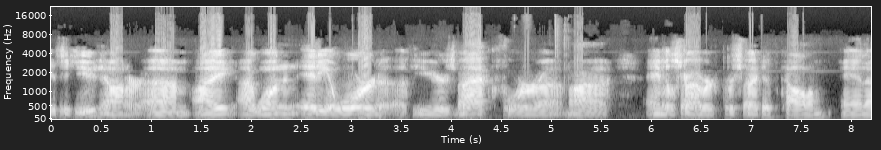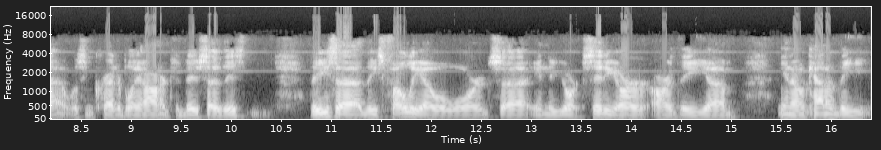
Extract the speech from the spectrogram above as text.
it's a huge honor. Um, I I won an Eddie Award a few years back for uh, my ambulance driver perspective column, and uh, was incredibly honored to do so. These these uh, these folio awards uh, in New York City are are the um, you know kind of the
